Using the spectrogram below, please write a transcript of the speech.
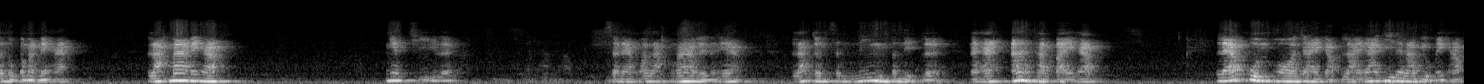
สนุกกับมันไหมฮะรักมากไหมครับ เงียบฉี่เลย แสดงว่ารักมากเลยนะเนี่ยรักจนสนิ่งสนิทเลย นะฮะอะถัดไปครับ แล้วคุณพอใจกับรายได้ที่ได้รับอยู่ไหมครับ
